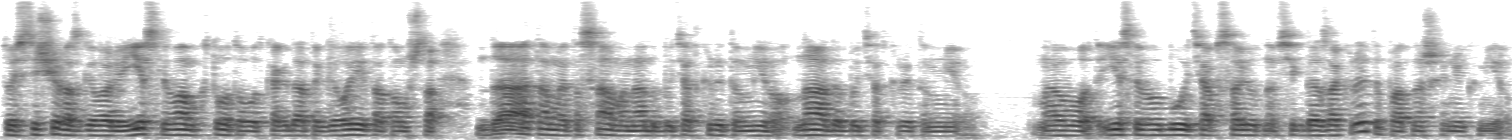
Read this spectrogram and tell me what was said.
То есть, еще раз говорю, если вам кто-то вот когда-то говорит о том, что да, там это самое, надо быть открытым миру, надо быть открытым миру. Вот. Если вы будете абсолютно всегда закрыты по отношению к миру,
